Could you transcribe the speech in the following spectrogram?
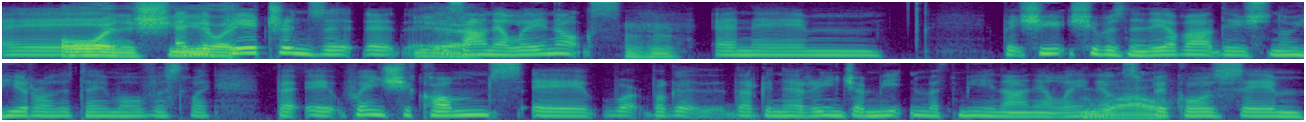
Uh, oh, and is she and the like, patrons uh, uh, Yeah. is Annie Lennox, Mhm. and um, but she she wasn't there that day. She's not here all the time, obviously. But uh, when she comes, uh, we're, we're, they're going to arrange a meeting with me and Annie Lennox Wow. because um,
